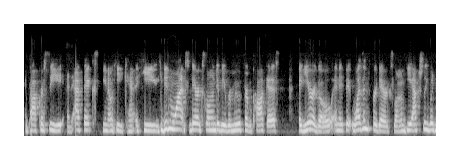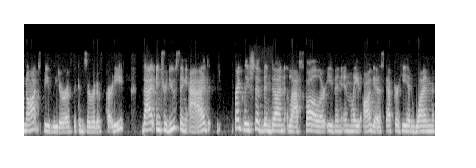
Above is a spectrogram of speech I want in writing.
hypocrisy and ethics. You know, he can't, he he didn't want Derek Sloan to be removed from caucus a year ago, and if it wasn't for Derek Sloan, he actually would not be leader of the Conservative Party. That introducing ad, frankly, should have been done last fall or even in late August after he had won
